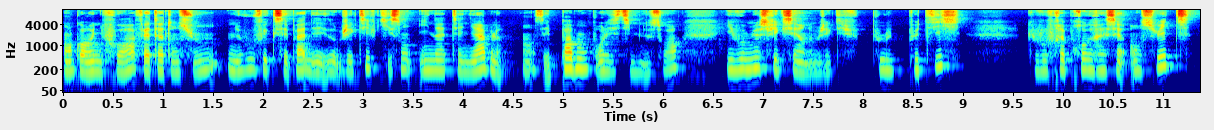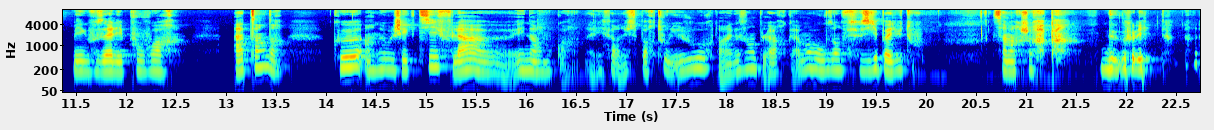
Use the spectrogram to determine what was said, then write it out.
Encore une fois, faites attention, ne vous fixez pas des objectifs qui sont inatteignables. Hein, c'est pas bon pour l'estime de soi. Il vaut mieux se fixer un objectif plus petit que vous ferez progresser ensuite, mais que vous allez pouvoir atteindre qu'un objectif là euh, énorme. Quoi. Aller faire du sport tous les jours, par exemple, alors qu'avant vous en faisiez pas du tout. Ça marchera pas. Désolée.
